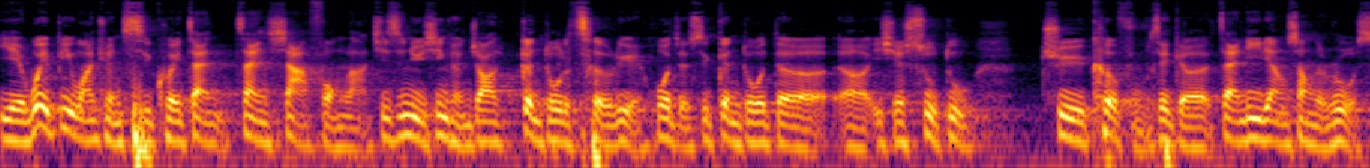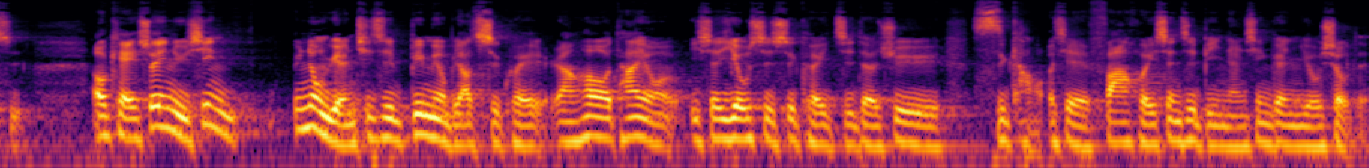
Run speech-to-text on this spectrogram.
也未必完全吃亏，占占下风啦。其实女性可能就要更多的策略，或者是更多的呃一些速度，去克服这个在力量上的弱势。OK，所以女性运动员其实并没有比较吃亏，然后她有一些优势是可以值得去思考，而且发挥甚至比男性更优秀的。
